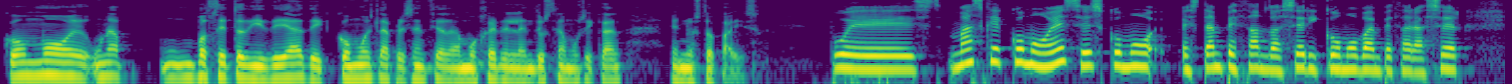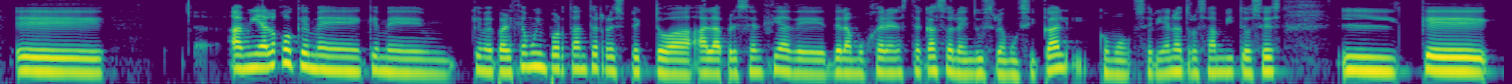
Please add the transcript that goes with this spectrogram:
¿Cómo una un boceto de idea de cómo es la presencia de la mujer en la industria musical en nuestro país? Pues más que cómo es, es cómo está empezando a ser y cómo va a empezar a ser. Eh, a mí algo que me, que, me, que me, parece muy importante respecto a, la presencia de, de, la mujer, en este caso en la industria musical, y como sería en otros ámbitos, es que,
